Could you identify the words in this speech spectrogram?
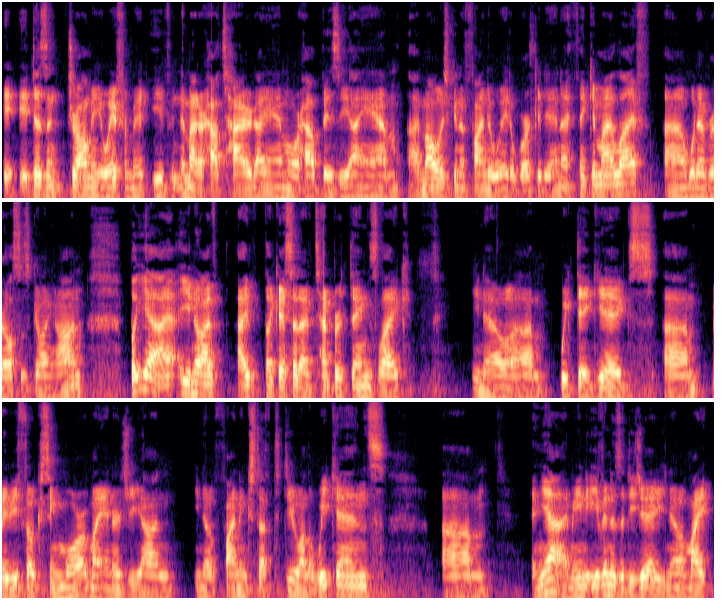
it, it, doesn't draw me away from it, even no matter how tired I am or how busy I am. I'm always going to find a way to work it in. I think in my life, uh, whatever else is going on. But yeah, I, you know, I've, I like I said, I've tempered things like you know, um, weekday gigs, um, maybe focusing more of my energy on, you know, finding stuff to do on the weekends. Um, and yeah, I mean, even as a DJ, you know, might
